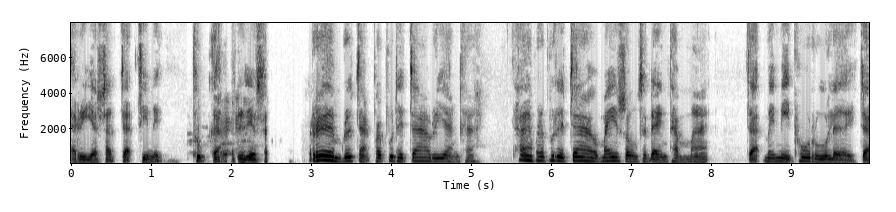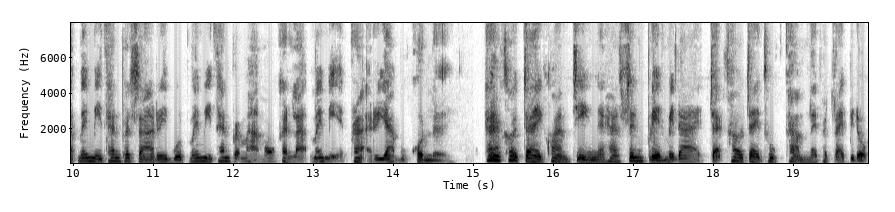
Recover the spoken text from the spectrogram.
อริยสัจจะที่หนึ่งทุกขะอริยสัจเริ่มรู้จักพระพุทธเจ้าหรือยังคะถ้าพระพุทธเจ้าไม่ทรงแสดงธรรมะ จะไม่มีผู้รู้เลย จะไม่มีท่านพระสารีบุตร ไม่มีท่านพระมหาโมคคัลละ ไม่มีพระอริยบุคคลเลย ถ้าเข้าใจความจริงนะคะ ซึ่งเปลี่ยนไม่ได้จะเข้าใจทุกคำในพระไตรปิฎก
